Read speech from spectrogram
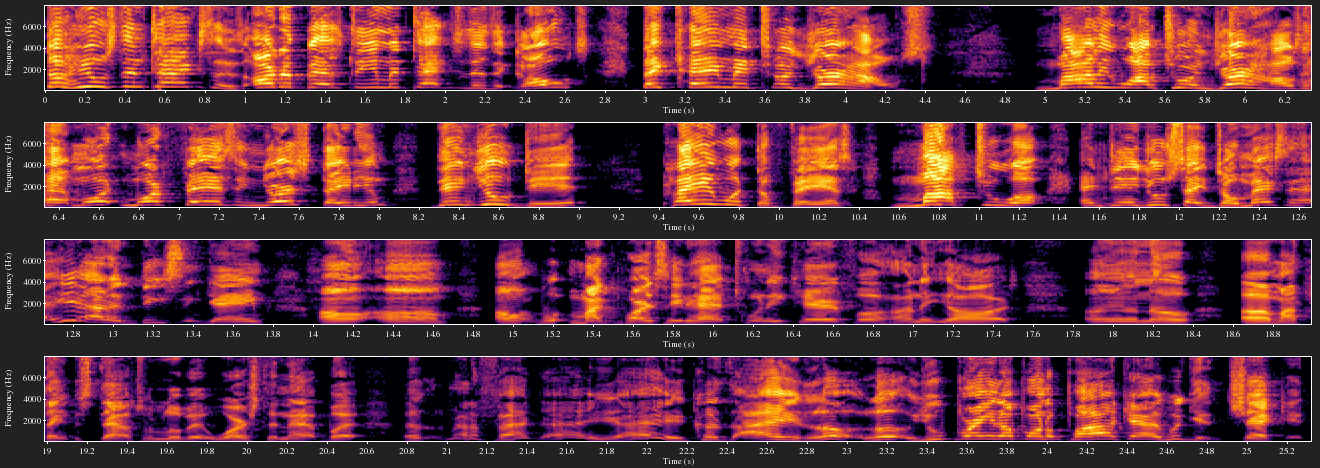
the houston texans are the best team in texas is it coach they came into your house molly whopped you in your house had more more fans in your stadium than you did played with the fans, mopped you up, and then you say Joe Mixon, he had a decent game. Uh, um, um, Micah Parsons said he had 20 carries for 100 yards. Uh, you know, um, I think the stats were a little bit worse than that. But as a matter of fact, hey, hey, because I look, look, you bring it up on the podcast, we can check it.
